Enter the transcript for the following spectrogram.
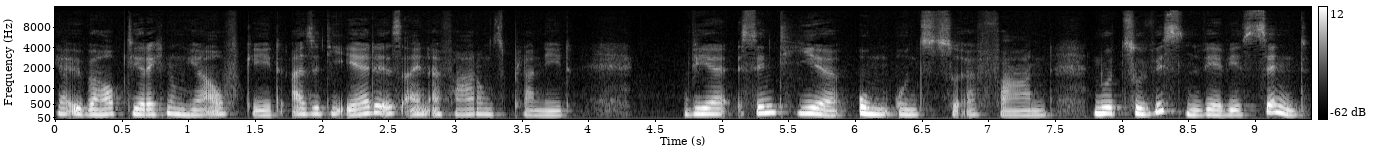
ja überhaupt die Rechnung hier aufgeht. Also die Erde ist ein Erfahrungsplanet. Wir sind hier, um uns zu erfahren. Nur zu wissen, wer wir sind,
